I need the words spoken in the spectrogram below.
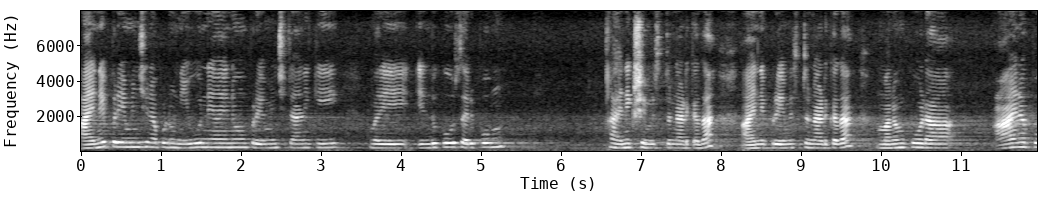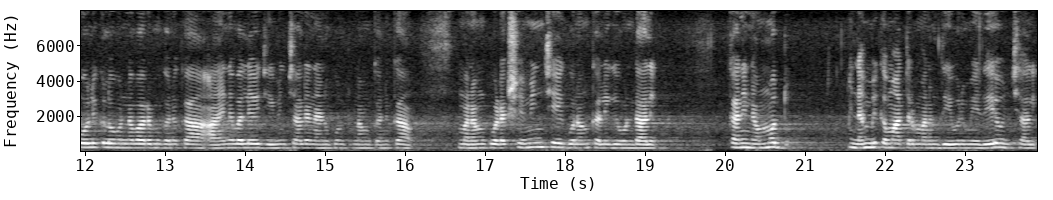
ఆయనే ప్రేమించినప్పుడు నీవు నేను ప్రేమించడానికి మరి ఎందుకు సరిపోము? ఆయన క్షమిస్తున్నాడు కదా? ఆయన్ని ప్రేమిస్తున్నాడు కదా? మనం కూడా ఆయన పోలికలో ఉన్నవారం కనుక ఆయన వల్లే జీవించాలని అనుకుంటున్నాం కనుక మనం కూడా క్షమించే గుణం కలిగి ఉండాలి. కానీ నమ్మొద్దు. నమ్మిక మాత్రం మనం దేవుని మీదే ఉంచాలి.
